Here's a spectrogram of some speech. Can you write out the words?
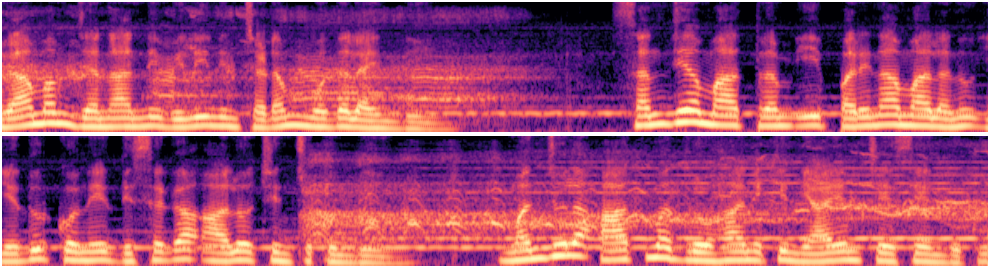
గ్రామం జనాన్ని విలీనించడం మొదలైంది. సంధ్య మాత్రం ఈ పరిణామాలను ఎదుర్కొనే దిశగా ఆలోచించుకుంది. మంజుల ఆత్మద్రోహానికి న్యాయం చేసేందుకు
